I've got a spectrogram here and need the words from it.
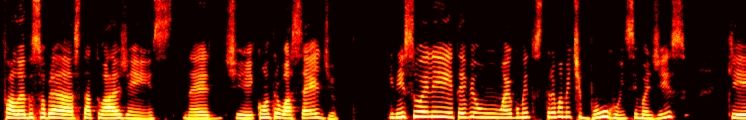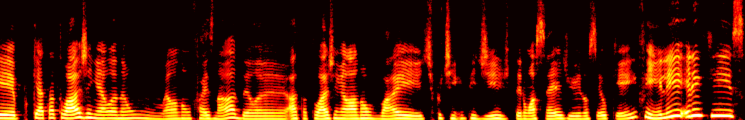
falando sobre as tatuagens, né, de, contra o assédio. E nisso ele teve um argumento extremamente burro em cima disso, que porque a tatuagem ela não ela não faz nada, ela a tatuagem ela não vai tipo te impedir de ter um assédio e não sei o que. Enfim, ele ele quis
